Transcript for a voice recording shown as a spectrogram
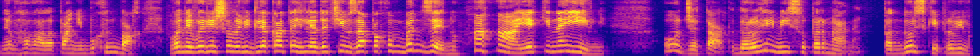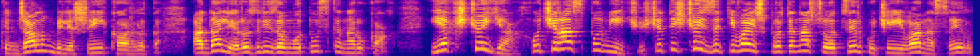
не вгавала пані Бухенбах. Вони вирішили відлякати глядачів запахом бензину. Ха-ха, які наївні. Отже так, дорогий мій супермене. Пандурський провів кинджалом біля шиї карлика, а далі розрізав мотузки на руках. Якщо я хоч раз помічу, що ти щось затіваєш проти нашого цирку чи Івана Сили,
